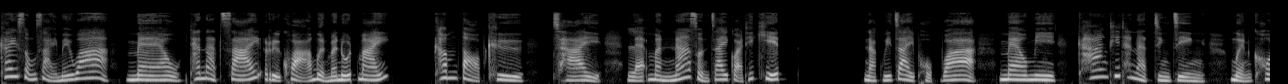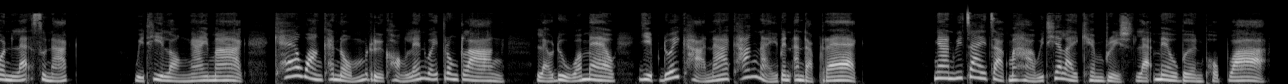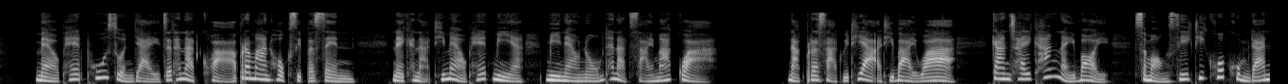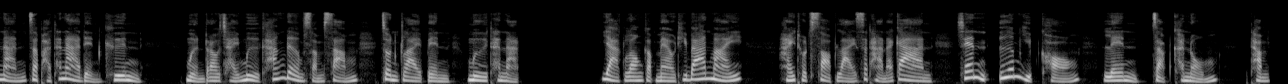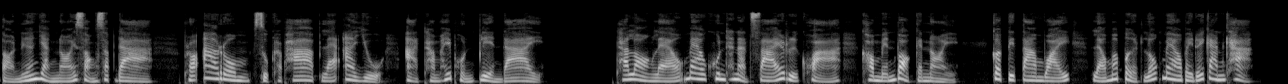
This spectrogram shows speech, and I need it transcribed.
ใครสงสัยไหมว่า แมว ถนัดซ้ายหรือขวาเหมือนมนุษย์ไหมคำตอบคือ ใช่ และมันน่าสนใจกว่าที่คิด นักวิจัยพบว่า แมวมีข้างที่ถนัดจริง ๆ เหมือนคนและสุนัข วิธีลองง่ายมาก แค่วางขนมหรือของเล่นไว้ตรงกลาง แล้วดูว่าแมวหยิบด้วยขาหน้าข้างไหนเป็นอันดับแรก งานวิจัยจากมหาวิทยาลัยเคมบริดจ์และเมลเบิร์นพบว่า แมวเพศผู้ส่วนใหญ่จะถนัดขวาประมาณ 60% ในขณะที่แมวเพศเมียมีแนวโน้มถนัดซ้ายมากกว่า นักประสาทวิทยาอธิบายว่า การใช้ข้างไหนบ่อย สมองซีกที่ควบคุมด้านนั้นจะพัฒนาเด่นขึ้น เหมือนเราใช้มือข้างเดิมซ้ำๆจนกลายเป็นมือถนัด อยากลองกับแมวที่บ้านไหม ให้ทดสอบหลายสถานการณ์ เช่น เอื้อมหยิบของ เล่น จับขนมทำต่อเนื่องอย่างน้อย2สัปดาห์ เพราะอารมณ์ สุขภาพและอายุอาจทำให้ผลเปลี่ยนได้ ถ้าลองแล้วแมวคุณถนัดซ้ายหรือขวา คอมเมนต์บอกกันหน่อย กดติดตามไว้แล้วมาเปิดโลกแมวไปด้วยกันค่ะ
